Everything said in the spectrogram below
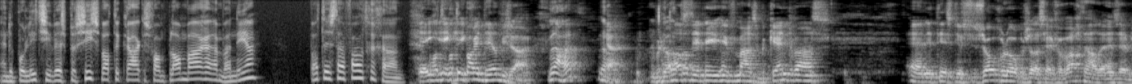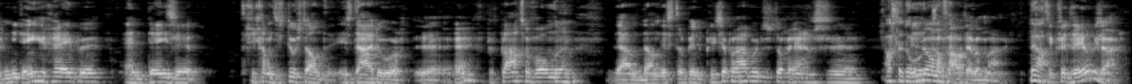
En de politie wist precies wat de krakers van plan waren en wanneer. Wat is daar fout gegaan? Ja, ik, ik, ik vind het heel bizar. Ja, ja. ja. Ik bedoel, als die, die informatie bekend was en het is dus zo gelopen zoals zij verwacht hadden en ze hebben niet ingegrepen en deze gigantische toestand is daardoor uh, plaatsgevonden, mm. Dan, dan is er binnen het politieapparaat moeten ze toch ergens uh, Achter de een enorme fout hebben gemaakt. Ja. Dus ik vind het heel bizar.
